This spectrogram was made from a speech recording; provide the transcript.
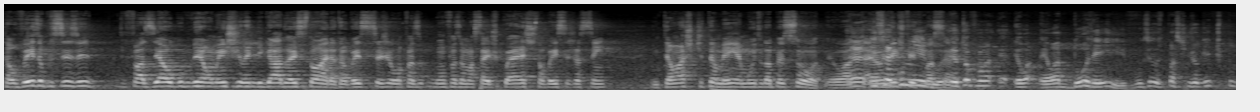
Talvez eu precise fazer algo realmente ligado à história. Talvez seja vamos fazer uma side quest, talvez seja assim. Então acho que também é muito da pessoa. Eu, É, até, isso é comigo. Eu, tô falando, eu, eu adorei. Eu joguei, tipo,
